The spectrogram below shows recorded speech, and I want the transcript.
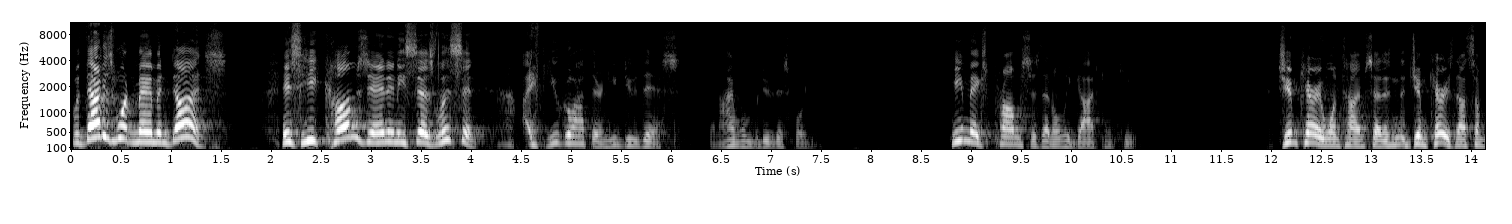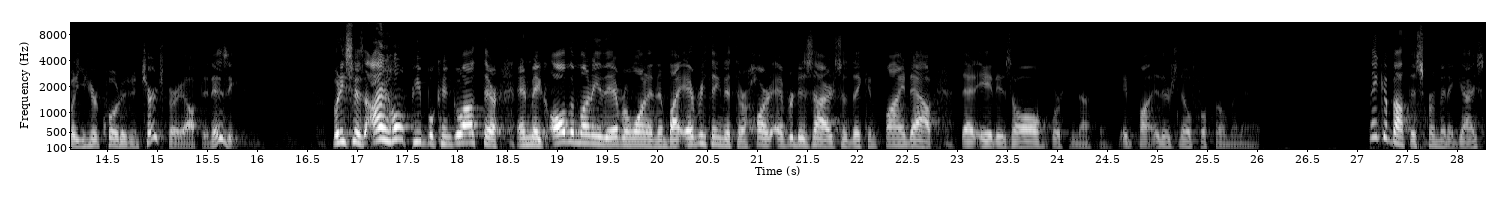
But that is what Mammon does. Is he comes in and he says, listen, if you go out there and you do this, then I will do this for you. He makes promises that only God can keep. Jim Carrey one time said, Jim Carrey's not somebody you hear quoted in church very often, is he? But he says, I hope people can go out there and make all the money they ever wanted and buy everything that their heart ever desired so they can find out that it is all worth nothing. It, there's no fulfillment in it. Think about this for a minute, guys.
